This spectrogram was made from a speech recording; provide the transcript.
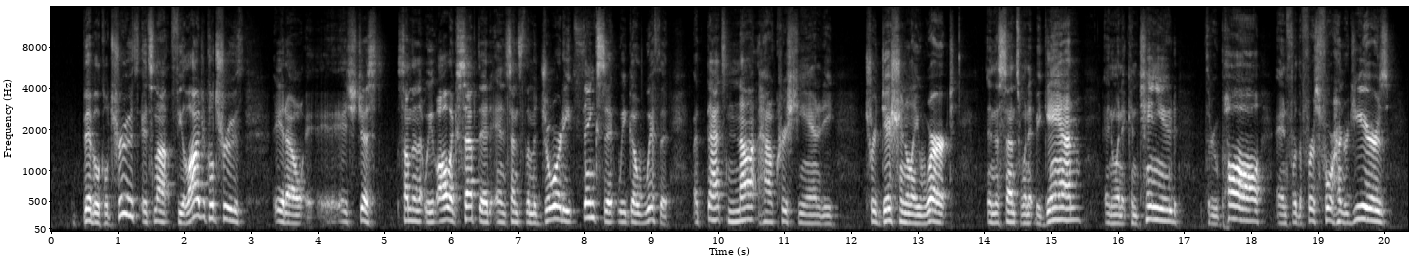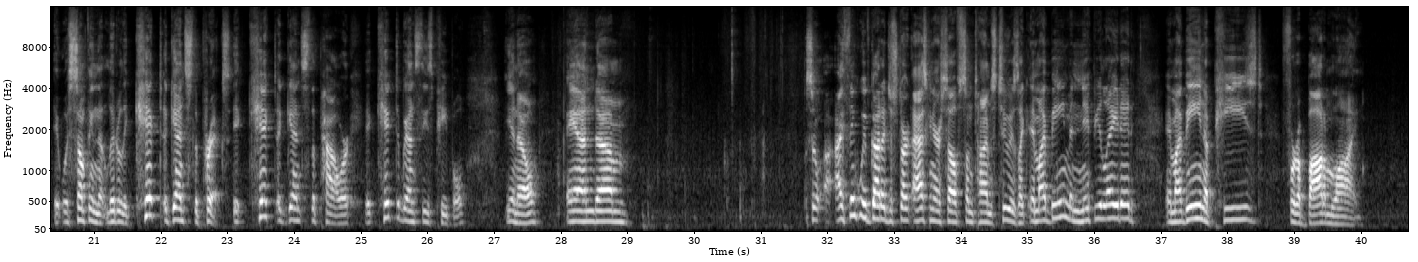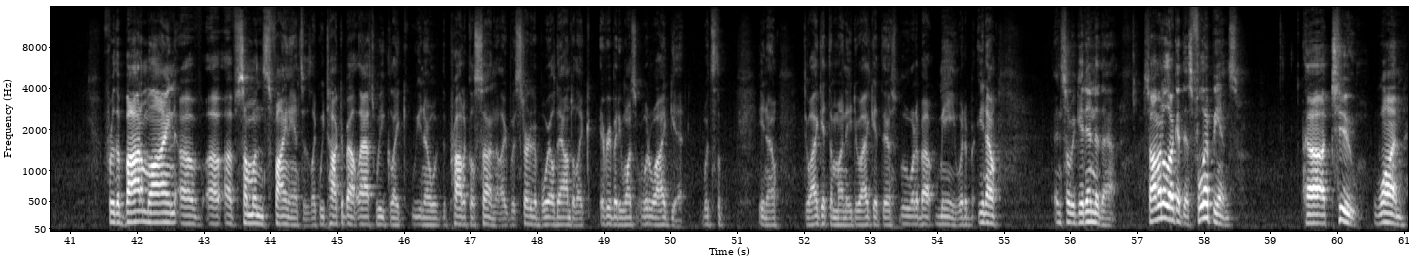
biblical truth. It's not theological truth. You know, it's just something that we've all accepted, and since the majority thinks it, we go with it. But that's not how Christianity traditionally worked in the sense when it began and when it continued through Paul and for the first 400 years it was something that literally kicked against the pricks. It kicked against the power. It kicked against these people, you know. And um, so I think we've got to just start asking ourselves sometimes too is like, am I being manipulated? Am I being appeased for a bottom line? For the bottom line of, of, of someone's finances, like we talked about last week, like you know the prodigal son, like it started to boil down to like everybody wants, what do I get? What's the, you know, do I get the money? Do I get this? What about me? What about you know? And so we get into that. So I'm going to look at this Philippians uh, two one.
